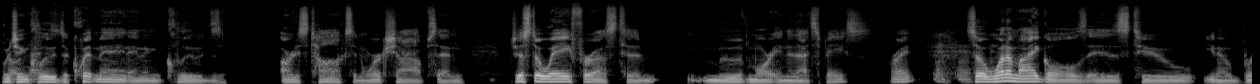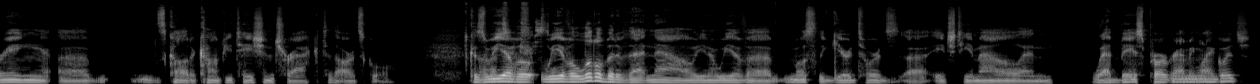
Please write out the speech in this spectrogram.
which Oh, includes nice. equipment and includes artist talks and workshops and just a way for us to move more into that space, right? Mhm. So one of my goals is to, you know, bring uh, let's call it a computation track to the art school. Because Oh, we have a we have a little bit of that now. You know, we have a mostly geared towards uh, HTML and web based programming language.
